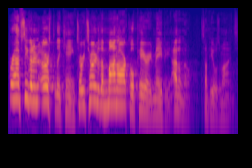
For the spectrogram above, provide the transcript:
Perhaps even an earthly king, to return to the monarchical period, maybe. I don't know, some people's minds.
